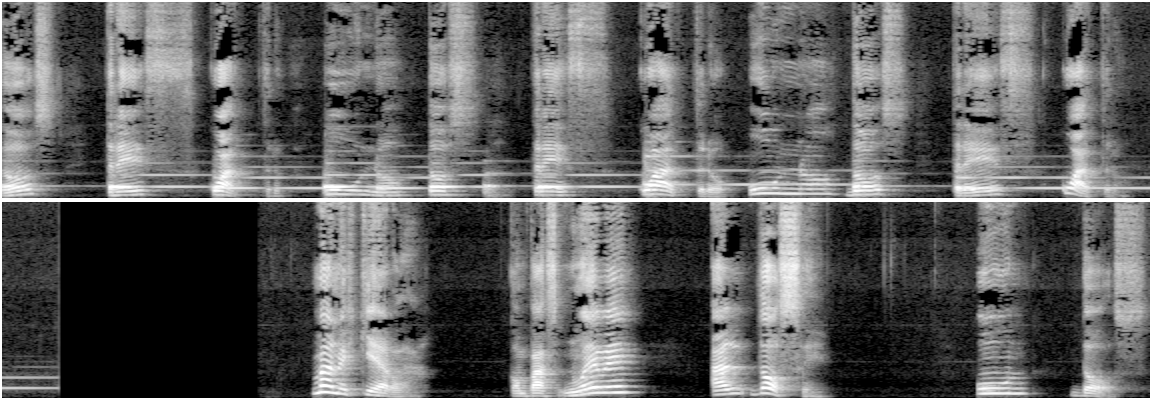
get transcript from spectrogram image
dos, tres, cuatro. Uno, dos, tres, cuatro. Uno, dos, tres, cuatro. Mano izquierda. Compás 9 al 12. 1, 2,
